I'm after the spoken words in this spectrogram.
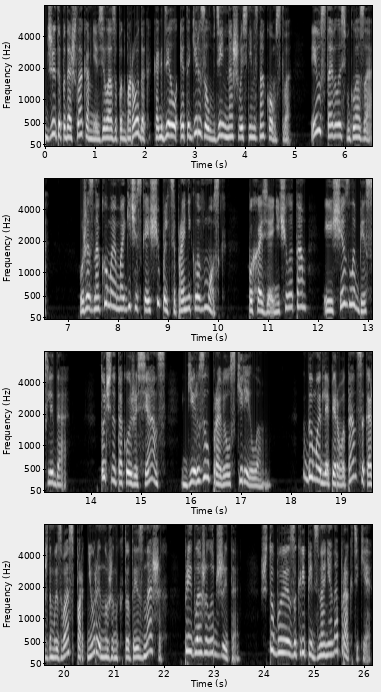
Джита подошла ко мне, взяла за подбородок, как делал это Гирзл в день нашего с ним знакомства, и уставилась в глаза. Уже знакомое магическое щупальце проникло в мозг, похозяйничало там и исчезло без следа. Точно такой же сеанс Гирзл провел с Кириллом. «Думаю, для первого танца каждому из вас партнеры нужен кто-то из наших», — предложила Джита, чтобы закрепить знания на практике.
